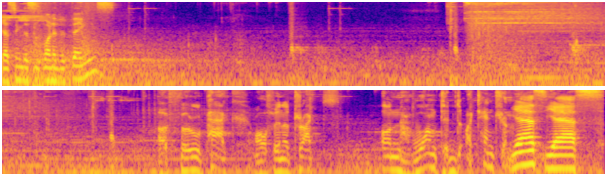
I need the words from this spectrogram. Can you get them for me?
Guessing this is one of the things. A full pack often attracts unwanted attention. Yes, yes.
